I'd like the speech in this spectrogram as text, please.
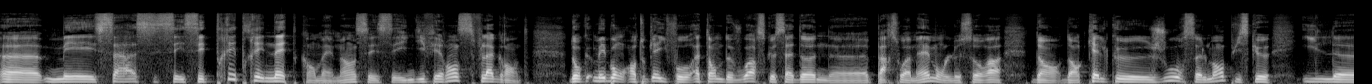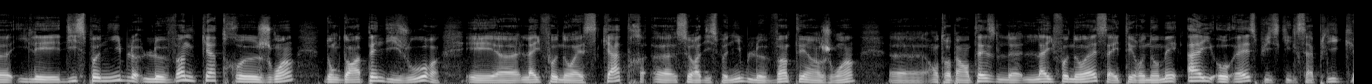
mais ça, c'est très très net quand même. Hein. C'est une différence flagrante. Donc, mais bon, en tout cas, il faut attendre de voir ce que ça donne par soi-même. On le saura dans quelques jours seulement, puis puisque il, euh, est disponible le 24 juin, donc dans à peine 10 jours, et euh, l'iPhone OS 4 euh, sera disponible le 21 juin. entre parenthèses, l'iPhone OS a été renommé iOS puisqu'il s'applique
